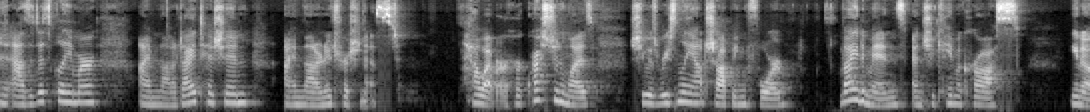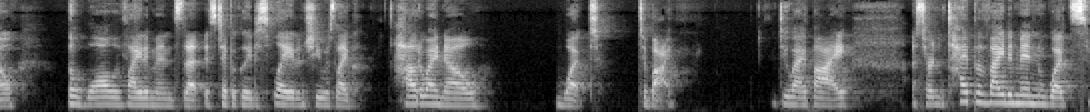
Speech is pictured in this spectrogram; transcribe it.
And as a disclaimer, I'm not a dietitian, I'm not a nutritionist. However, her question was she was recently out shopping for vitamins and she came across, you know, the wall of vitamins that is typically displayed. And she was like, How do I know what to buy? Do I buy a certain type of vitamin, what's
